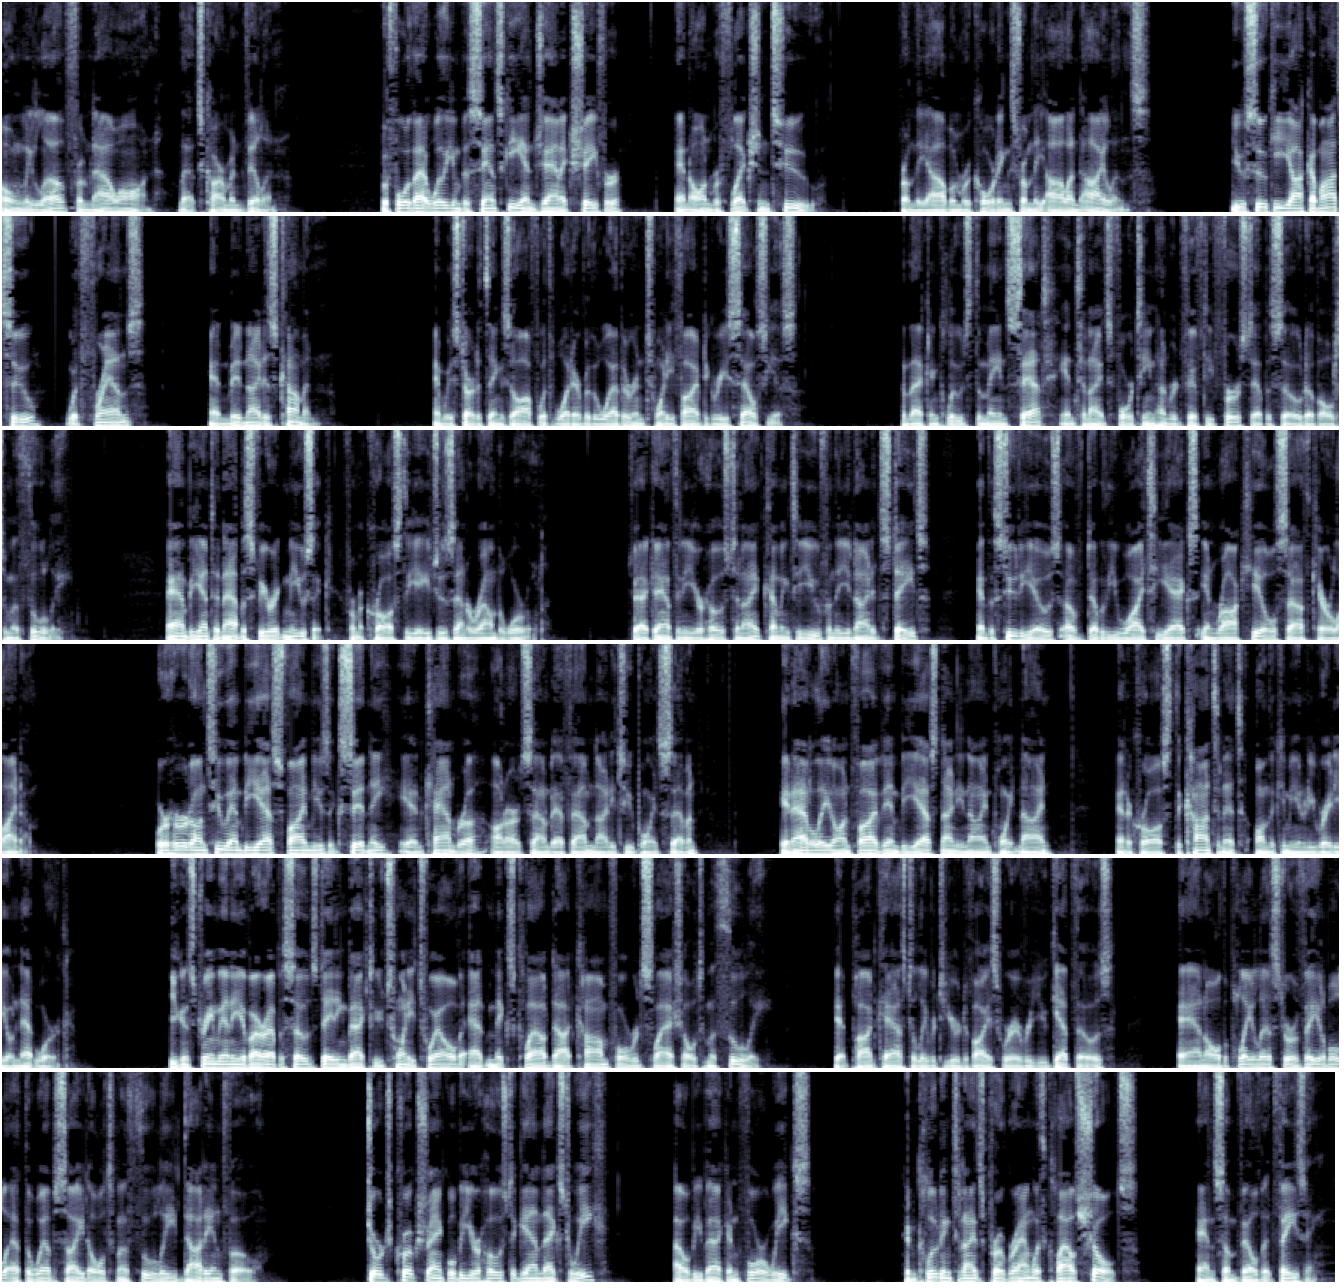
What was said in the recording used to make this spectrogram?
Only Love from Now On. That's Carmen Villain. Before that, William Basinski and Janek Schaefer, and On Reflection 2, from the album Recordings from the Island Islands. Yusuke Yakamatsu with Friends, and Midnight is Coming. And we started things off with Whatever the Weather and 25 degrees Celsius. And that concludes the main set in tonight's 1451st episode of Ultima Thule. Ambient and atmospheric music from across the ages and around the world. Jack Anthony, your host tonight, coming to you from the United States and the studios of WYTX in Rock Hill, South Carolina. We're heard on 2MBS Fine Music Sydney, in Canberra on Art Sound FM 92.7, in Adelaide on 5MBS 99.9, and across the continent on the Community Radio Network. You can stream any of our episodes dating back to 2012 at mixcloud.com forward slash Ultima Thule. Get podcasts delivered to your device wherever you get those, and all the playlists are available at the website ultimathule.info. George Cruikshank will be your host again next week. I will be back in four weeks, concluding tonight's program with Klaus Schulze and some velvet phasing.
